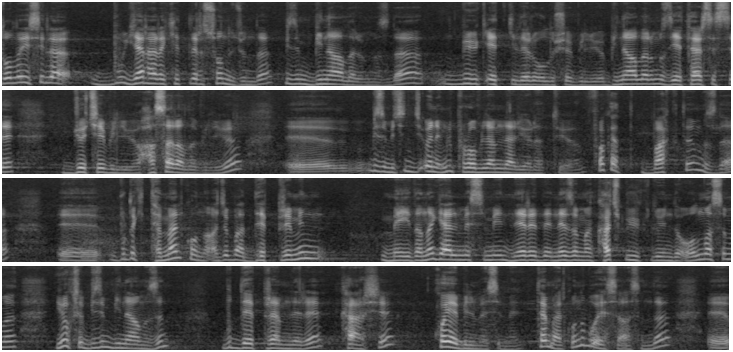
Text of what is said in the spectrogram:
Dolayısıyla bu yer hareketleri sonucunda bizim binalarımızda büyük etkileri oluşabiliyor. Binalarımız yetersizse göçebiliyor, hasar alabiliyor. Ee, bizim için önemli problemler yaratıyor. Fakat baktığımızda e, buradaki temel konu acaba depremin meydana gelmesi mi, nerede, ne zaman, kaç büyüklüğünde olması mı yoksa bizim binamızın bu depremlere karşı koyabilmesi mi? Temel konu bu esasında. Ee,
